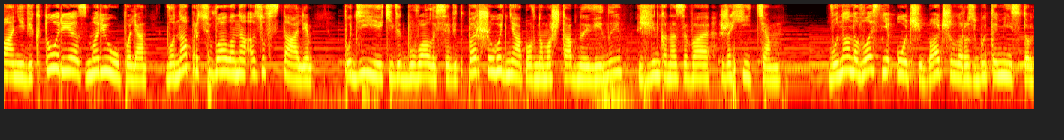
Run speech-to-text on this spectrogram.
Пані Вікторія з Маріуполя. Вона працювала на Азовсталі. Події, які відбувалися від першого дня повномасштабної війни, жінка називає жахіттям. Вона на власні очі бачила розбите місто,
